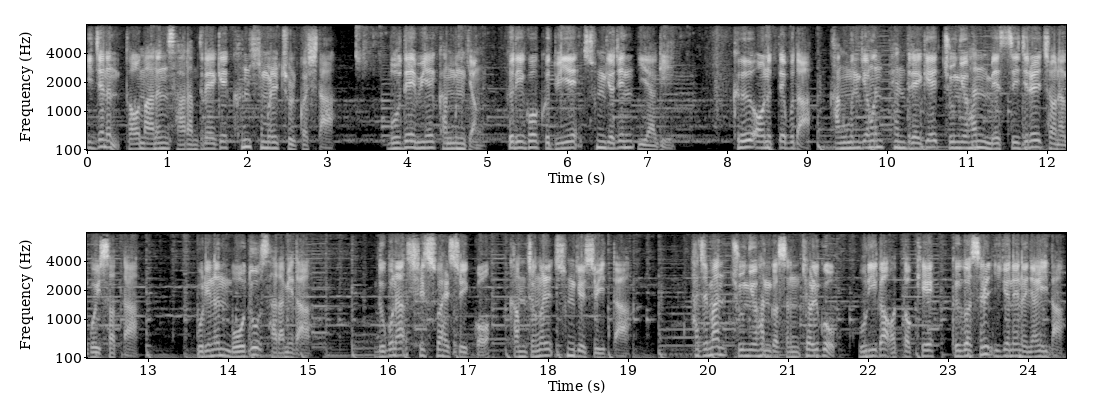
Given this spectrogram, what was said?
이제는 더 많은 사람들에게 큰 힘을 줄 것이다. 무대 위의 강문경 그리고 그 뒤에 숨겨진 이야기. 그 어느 때보다 강문경은 팬들에게 중요한 메시지를 전하고 있었다. 우리는 모두 사람이다. 누구나 실수할 수 있고 감정을 숨길 수 있다. 하지만 중요한 것은 결국 우리가 어떻게 그것을 이겨내느냐이다.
